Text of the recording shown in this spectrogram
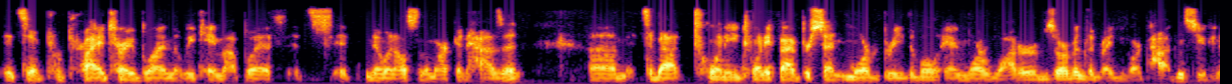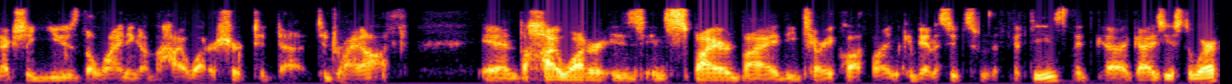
It's a proprietary blend that we came up with. It's it, no one else in the market has it. Um, it's about 20, 25% more breathable and more water absorbent than regular cotton. So you can actually use the lining on the high water shirt to, uh, to dry off. And the high water is inspired by the terry cloth line cabana suits from the 50s that uh, guys used to wear.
